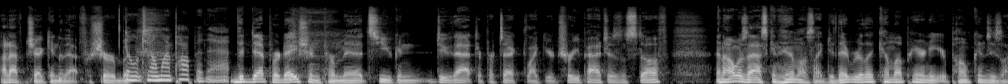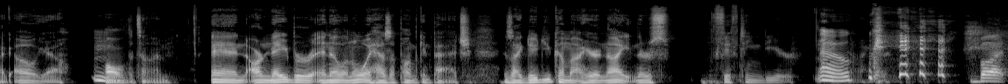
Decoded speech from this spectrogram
I'd have to check into that for sure. But Don't tell my papa that. the depredation permits, you can do that to protect like your tree patches and stuff. And I was asking him, I was like, "Do they really come up here and eat your pumpkins?" He's like, "Oh yeah, Mm. all the time." And our neighbor in Illinois has a pumpkin patch. He's like, "Dude, you come out here at night and there's 15 deer." Oh. but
